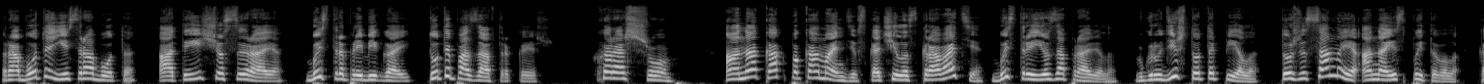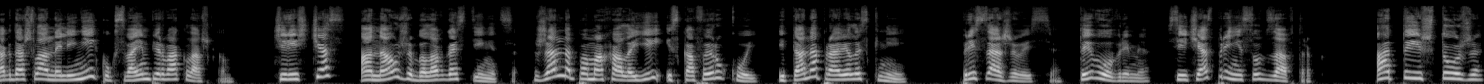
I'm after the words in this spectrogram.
Работа есть работа. А ты еще сырая. Быстро прибегай, тут и позавтракаешь. Хорошо. Она как по команде вскочила с кровати, быстро ее заправила. В груди что-то пело. То же самое она испытывала, когда шла на линейку к своим первоклашкам. Через час она уже была в гостинице. Жанна помахала ей из кафе рукой, и та направилась к ней. «Присаживайся, ты вовремя. Сейчас принесут завтрак». «А ты что же,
